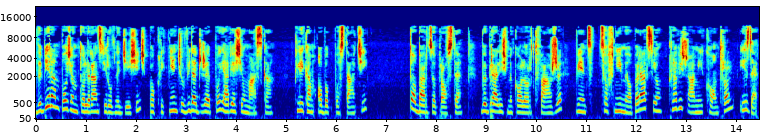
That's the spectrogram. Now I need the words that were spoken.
Wybieram poziom tolerancji równy 10. Po kliknięciu widać, że pojawia się maska. Klikam obok postaci. To bardzo proste. Wybraliśmy kolor twarzy, więc cofnijmy operację klawiszami Ctrl i Z.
